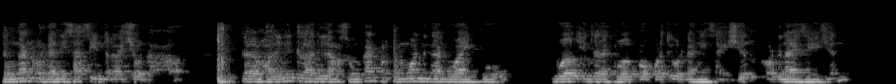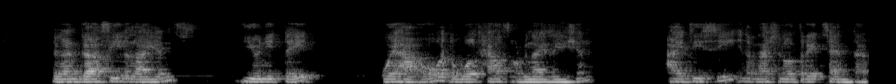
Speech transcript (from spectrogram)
dengan organisasi internasional. Dalam hal ini telah dilangsungkan pertemuan dengan WIPO, World Intellectual Property Organization, Organization dengan Gavi Alliance, UNITAID, WHO atau World Health Organization, ITC, International Trade Center,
